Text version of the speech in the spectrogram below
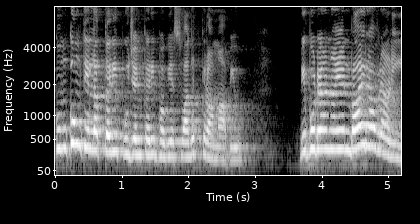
કુમકુમ તિલક કરી પૂજન કરી ભવ્ય સ્વાગત કરવામાં આવ્યું. રિપોર્ટર નયનભાઈ રાવરાણી.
